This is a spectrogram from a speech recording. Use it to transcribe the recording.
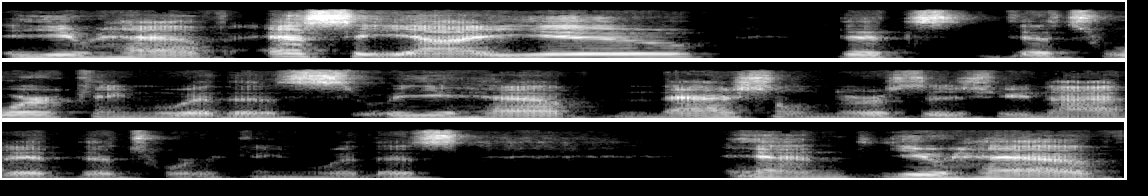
you have SEIU that's that's working with us. You have National Nurses United that's working with us, and you have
